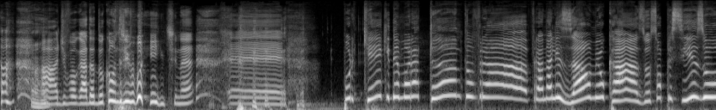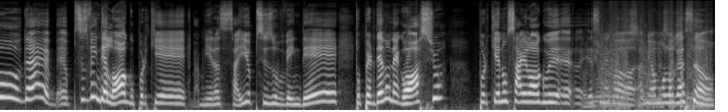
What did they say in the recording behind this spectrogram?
a- Aham. a advogada do contribuinte, né? É, por que que demora tanto pra, pra analisar o meu caso? Eu só preciso, né? Eu preciso vender logo, porque a minha herança saiu, eu preciso vender, tô perdendo o negócio. Porque não sai logo eh, eh, esse negócio, a minha homologação.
